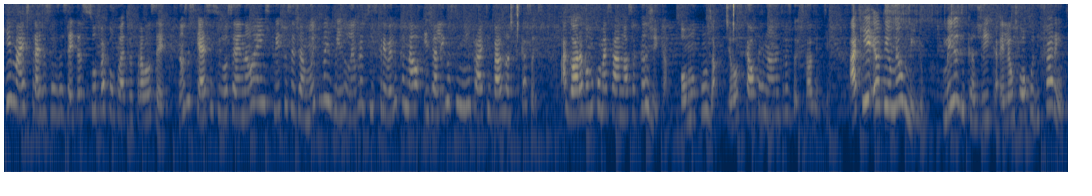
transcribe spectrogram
que mais traz essas receitas super completas para você. Não se esquece, se você não é inscrito, seja muito bem-vindo, lembra de se inscrever no canal e já liga o sininho para ativar as notificações. Agora vamos começar a nossa canjica, ou mucunzá. Eu vou ficar alternando entre os dois, tá gente? Aqui eu tenho meu milho. O milho de canjica, ele é um pouco diferente,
